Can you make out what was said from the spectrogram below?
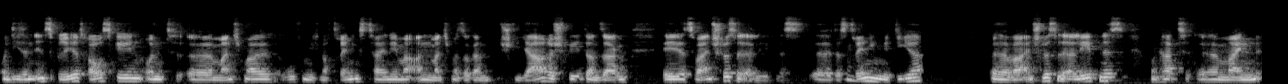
und die dann inspiriert rausgehen und manchmal rufen mich noch Trainingsteilnehmer an, manchmal sogar Jahre später und sagen, ey, das war ein Schlüsselerlebnis. Das mhm. Training mit dir äh, war ein Schlüsselerlebnis und hat äh, mein,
